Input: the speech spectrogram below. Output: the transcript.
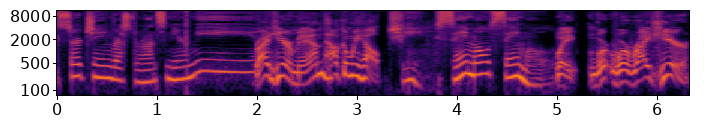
Searching restaurants near me. Right here, ma'am. How can we help? Gee, same old, same old. Wait, we're, we're right here.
